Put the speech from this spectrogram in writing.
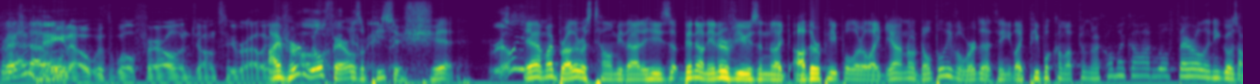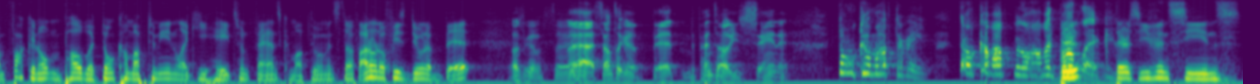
Imagine that hanging whole- out with Will Ferrell and John C. Reilly. I've heard Oh, Will that'd Ferrell's a piece of shit. Really? Yeah, my brother was telling me that he's been on interviews and like other people are like, yeah, no, don't believe a word that thing. Like people come up to him, they're like, oh my god, Will Ferrell, and he goes, I'm fucking out in public, don't come up to me, and like he hates when fans come up to him and stuff. I don't know if he's doing a bit. I was gonna say. Yeah, it sounds like a bit. It depends how he's saying it. Don't come up to me. Don't come up to me I'm in There- public. there's even scenes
